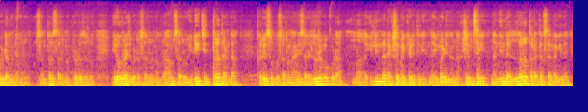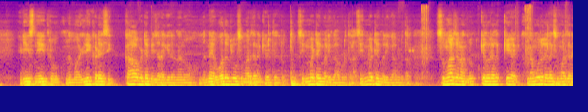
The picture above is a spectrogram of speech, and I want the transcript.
ಗುಡ್ಡ ಮನೆಯವರು, ಸಂತೋಷ್ ಸರ್ ನಮ್ಮ ಪ್ರೊಡ್ಯೂಸರು ಯೋಗರಾಜ್ ಭಟ್ರು ಸರ್, ನಮ್ಮ ರಾಮ್ ಸರ್, ಇಡೀ ಚಿತ್ರತಂಡ ಕರಿಸುಬ್ಬು ಸರ್, ನಾಣಿ ಸರ್ ಎಲ್ಲರಿಗೂ ಕೂಡ ಇಲ್ಲಿಂದನೇ ಕ್ಷಮೆ ಕೇಳ್ತೀನಿ. ದಯಮಾಡಿ ನನ್ನ ಕ್ಷಮಿಸಿ. ನನ್ನಿಂದ ಎಲ್ಲರೂ ತಲೆ ತಗ್ಸಂಗಾಗಿದೆ. ಇಡೀ ಸ್ನೇಹಿತರು ನಮ್ಮ ಹಳ್ಳಿ ಕಡೆ ಸಿಕ್ಕಾಬಟ್ಟೆ ಬೇಜಾರಾಗಿದ್ದಾರೆ. ನಾನು ಮೊನ್ನೆ ಹೋದಾಗಲೂ ಸುಮಾರು ಜನ ಕೇಳ್ತಿದ್ರು ಸಿನಿಮಾ ಟೈಮಲ್ಲಿ ಹಿಂಗೆ ಆಗ್ಬಿಡ್ತಲ್ಲ, ಸಿನಿಮಾ ಟೈಮಲ್ಲಿ ಹಿಂಗೆ ಆಗ್ಬಿಡ್ತಲ್ಲ. ಸುಮಾರು ಜನ ಅಂದರು, ಕೆಲವರೆಲ್ಲ ಕೇ, ನಮ್ಮೂರಲ್ಲೆಲ್ಲ ಸುಮಾರು ಜನ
